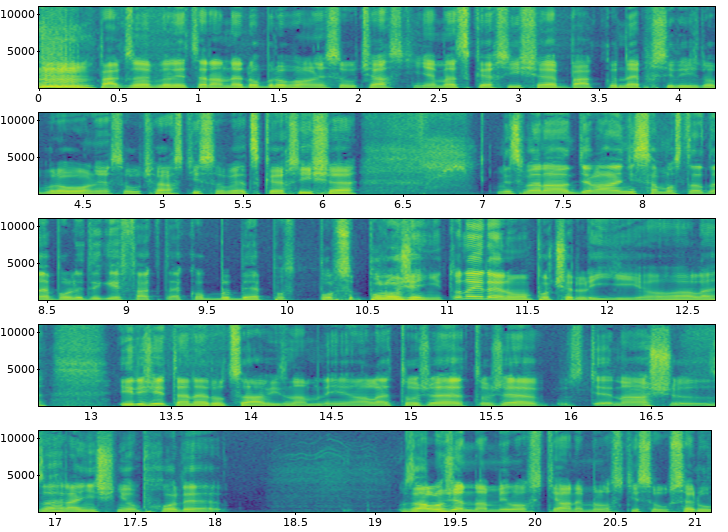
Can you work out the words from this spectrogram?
pak jsme byli teda nedobrovolně součástí Německé říše, pak nepříliš dobrovolně součástí Sovětské říše. My jsme na dělání samostatné politiky fakt jako blbě po, po, položení. To nejde jenom o počet lidí, jo, ale i když ten je docela významný, ale to, že, to, že prostě náš zahraniční obchod je založen na milosti a nemilosti sousedů.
